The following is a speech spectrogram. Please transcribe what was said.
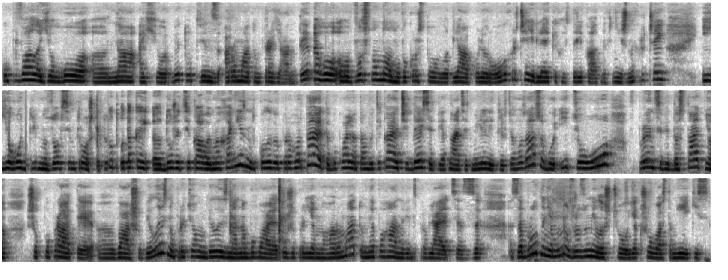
Купувала його е, на iHerb. Тут він з ароматом троянди. Його е, в основному використовувала для кольорових речей, для якихось делікатних ніжних речей, і його потрібно зовсім трошки. Тут отакий е, дуже цікавий механізм, коли ви перегортаєте, буквально там витікає чи 10-15 мл цього засобу, і цього в принципі достатньо, щоб попрати е, вашу білизну. При цьому білизна набуває дуже приємного аромату. Непогано він справляється з забрудненням. Ну зрозуміло, що якщо у вас там є якісь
